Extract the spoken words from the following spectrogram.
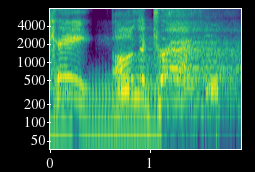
Kate on the track.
